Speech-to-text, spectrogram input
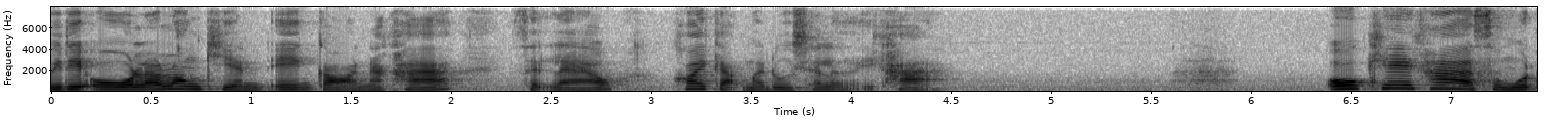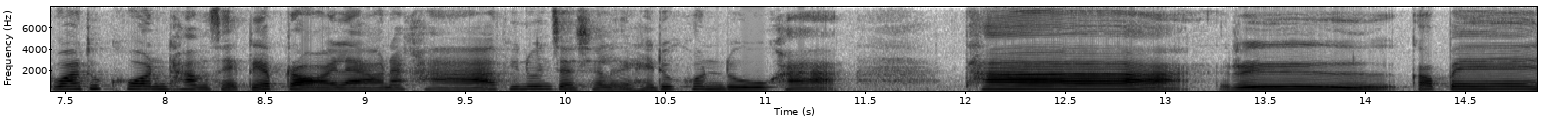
วิดีโอแล้วลองเขียนเองก่อนนะคะ เสร็จแล้วค่อยกลับมาดูเฉลยค่ะ โอเคค่ะ สมมุติว่าทุกคนทำเสร็จเรียบร้อยแล้วนะคะ พี่นุ่นจะเฉลยให้ทุกคนดูค่ะถ้ารือก็เป็น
